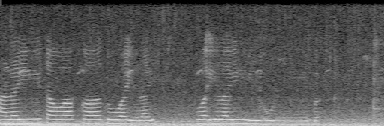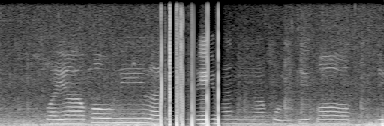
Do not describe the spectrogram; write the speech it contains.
Alaihi tawakkaltu wa ilaihi wa ilaihi unib. Wa ya qaumi la yajrimannakum tiqaqi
